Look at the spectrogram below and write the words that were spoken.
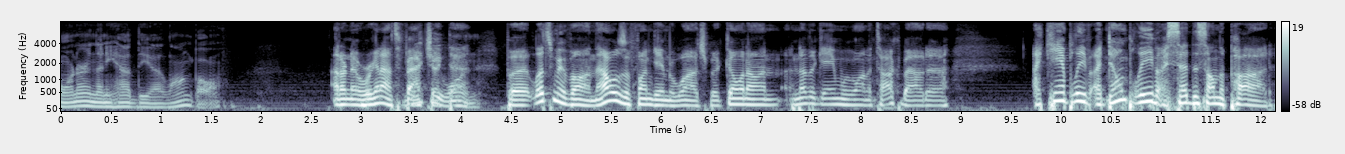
corner, and then he had the uh, long ball. I don't know. We're gonna have to fact check that. But let's move on. That was a fun game to watch. But going on, another game we want to talk about. Uh, I can't believe I don't believe I said this on the pod,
